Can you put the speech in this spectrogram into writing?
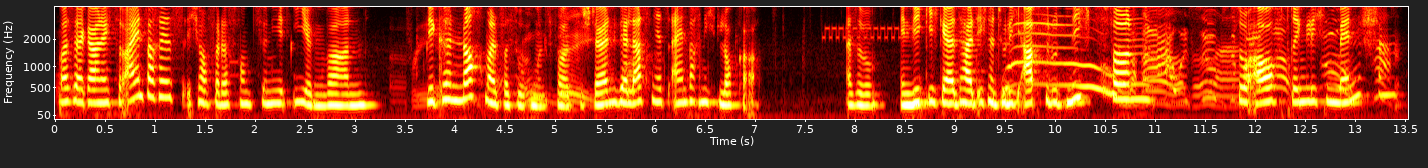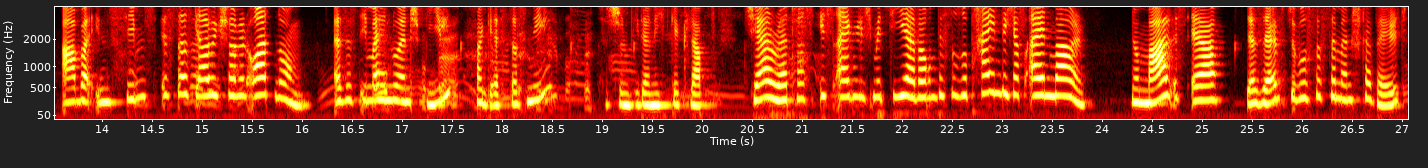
was ja gar nicht so einfach ist. Ich hoffe, das funktioniert irgendwann. Wir können nochmal versuchen, uns vorzustellen. Wir lassen jetzt einfach nicht locker. Also, in Wirklichkeit halte ich natürlich absolut nichts von so aufdringlichen Menschen, aber in Sims ist das, glaube ich, schon in Ordnung. Es ist immerhin nur ein Spiel. Vergesst das nie. Es hat schon wieder nicht geklappt. Jared, was ist eigentlich mit dir? Warum bist du so peinlich auf einmal? Normal ist er der selbstbewussteste Mensch der Welt.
